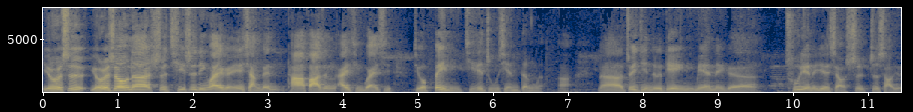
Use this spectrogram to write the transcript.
有的是有的时候呢是其实另外一个人也想跟他发生爱情关系，就被你捷足先登了啊。那最近这个电影里面那个初恋那件小事，至少有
